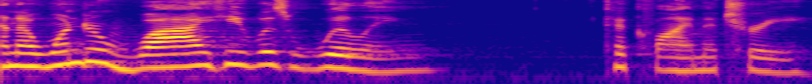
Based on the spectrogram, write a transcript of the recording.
And I wonder why he was willing to climb a tree.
